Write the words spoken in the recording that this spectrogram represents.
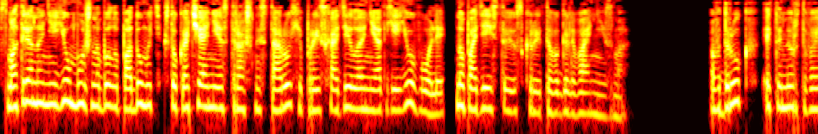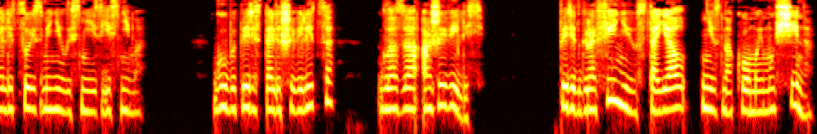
Смотря на нее, можно было подумать, что качание страшной старухи происходило не от ее воли, но по действию скрытого гальванизма. Вдруг это мертвое лицо изменилось неизъяснимо. Губы перестали шевелиться, глаза оживились. Перед графинею стоял незнакомый мужчина.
